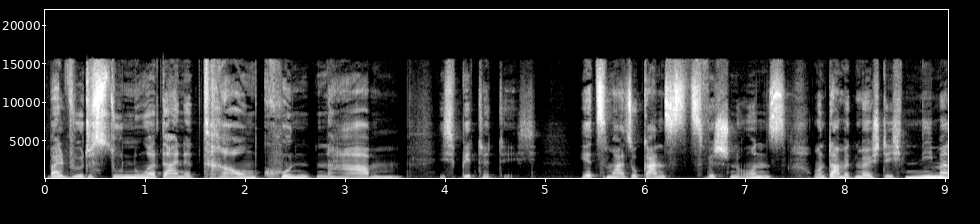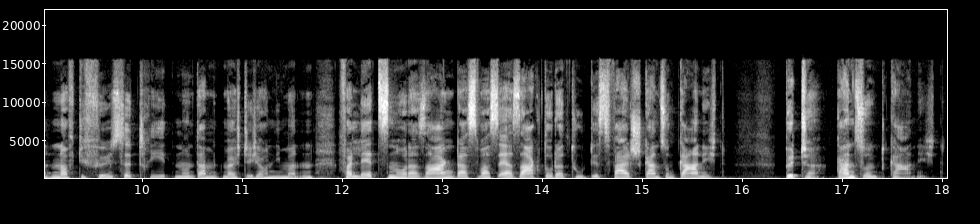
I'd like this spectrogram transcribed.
weil würdest du nur deine Traumkunden haben, ich bitte dich, jetzt mal so ganz zwischen uns. Und damit möchte ich niemanden auf die Füße treten und damit möchte ich auch niemanden verletzen oder sagen, das, was er sagt oder tut, ist falsch, ganz und gar nicht. Bitte, ganz und gar nicht.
